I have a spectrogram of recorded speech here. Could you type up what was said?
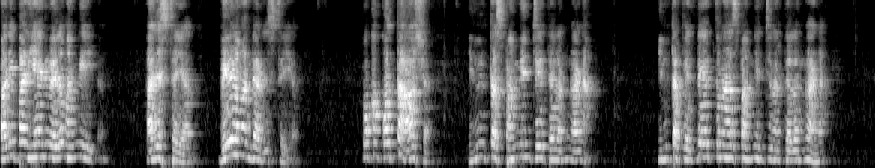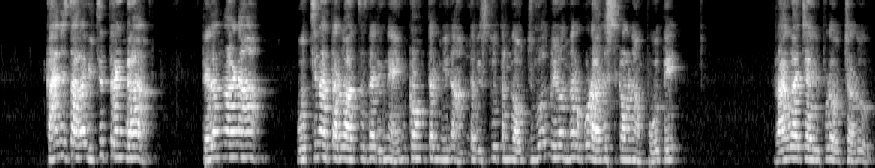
పది పదిహేను వేల మంది అరెస్ట్ అయ్యారు. వేల మంది అరెస్ట్ అయ్యారు. ఒక కొత్త ఆశ. ఇంత స్పందించే తెలంగాణ. ఇంత పెద్ద ఎత్తున స్పందించిన తెలంగాణ. కానీ చాలా విచిత్రంగా తెలంగాణ వచ్చిన తర్వాత జరిగిన ఎన్కౌంటర్ మీద అంత విస్తృతంగా వచ్చిందో మేమందరం కూడా అరెస్ట్ కావడం పోతే రాఘవాచారి ఇప్పుడే వచ్చాడు.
